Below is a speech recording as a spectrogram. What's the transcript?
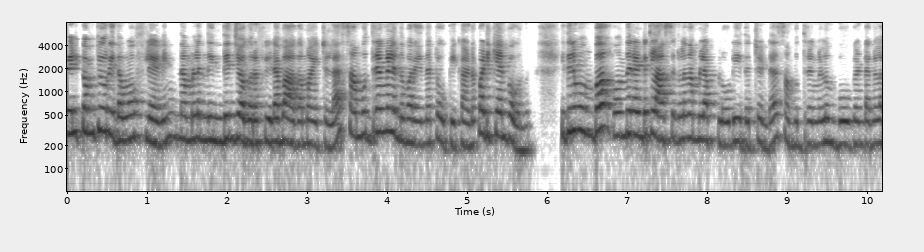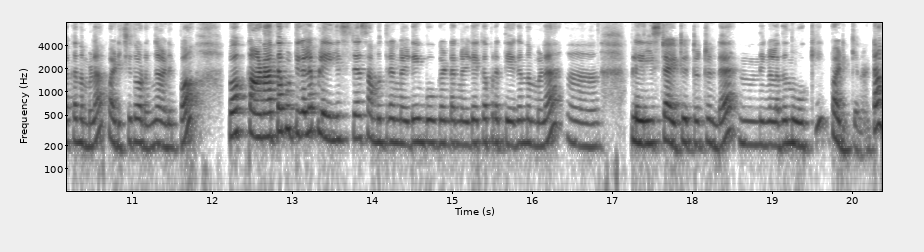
Welcome to rhythm of learning നമ്മൾ ഇന്ന് ഇന്ത്യൻ ജോഗ്രഫിയുടെ ഭാഗമായിട്ടുള്ള സമുദ്രങ്ങൾ എന്ന് പറയുന്ന ടോപ്പിക്കാണ് പഠിക്കാൻ പോകുന്നത്. ഇതിനു മുമ്പ് ഒന്ന് രണ്ട് ക്ലാസ്സുകൾ നമ്മൾ അപ്ലോഡ് ചെയ്തിട്ടുണ്ട്. സമുദ്രങ്ങളും ഭൂഖണ്ഡങ്ങളൊക്കെ നമ്മൾ പഠിച്ചു തുടങ്ങുകയാണ് ഇപ്പോൾ. അപ്പോൾ കാണാത്ത കുട്ടികളെ പ്ലേലിസ്റ്റ് സമുദ്രങ്ങളുടെയും ഭൂഖണ്ഡങ്ങളുടെയും ഒക്കെ പ്രത്യേകം നമ്മൾ പ്ലേലിസ്റ്റ് ആയിട്ട് ഇട്ടിട്ടുണ്ട്. നിങ്ങളത് നോക്കി പഠിക്കണം കേട്ടോ.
